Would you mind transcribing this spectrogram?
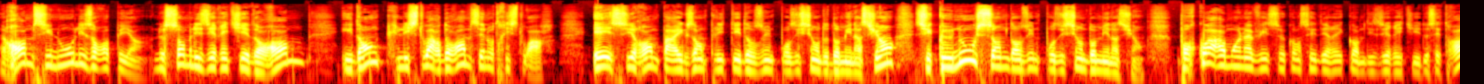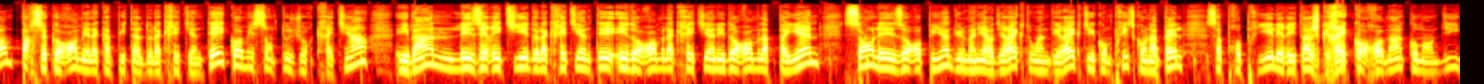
Rome, c'est nous, les Européens. Nous sommes les héritiers de Rome, et donc l'histoire de Rome, c'est notre histoire. Et si Rome, par exemple, était dans une position de domination, c'est que nous sommes dans une position de domination. Pourquoi, à mon avis, se considérer comme des héritiers de cette Rome? Parce que Rome est la capitale de la chrétienté, comme ils sont toujours chrétiens, et ben les héritiers de la chrétienté et de Rome la chrétienne et de Rome la païenne sont les Européens d'une manière directe ou indirecte, y compris ce qu'on appelle s'approprier l'héritage gréco-romain, comme on dit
